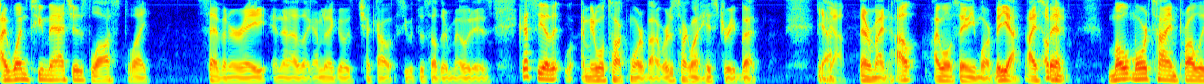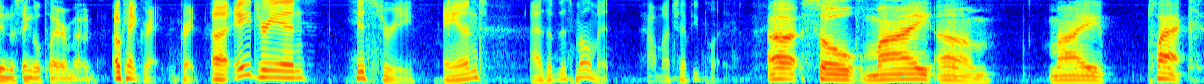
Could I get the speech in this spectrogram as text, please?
I won two matches, lost like seven or eight. And then I was like, I'm going to go check out, see what this other mode is. That's the other, I mean, we'll talk more about it. We're just talking about history, but yeah, Yeah. never mind. I'll, I won't say anymore. But yeah, I spent mo- more time probably in the single player mode. Okay, great, great. Uh, Adrian, history, and as of this moment, how much have you played? Uh, so my um my plaque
